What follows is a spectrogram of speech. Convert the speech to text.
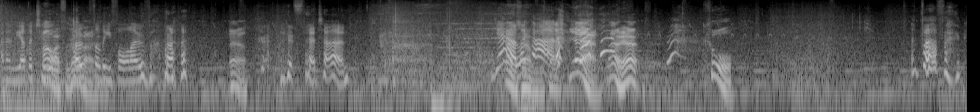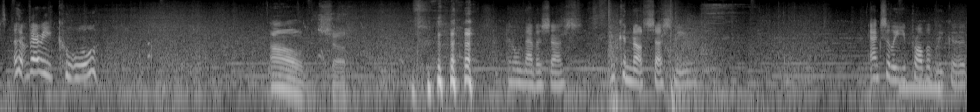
and then the other two Oh, I will forgot about it. hopefully fall over. Yeah. it's their turn. Yeah, Oh, like um, that. Yeah. Oh yeah. Cool. Perfect. Very cool. Oh, sure. It'll never shush. You cannot shush me. Actually, you probably could.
